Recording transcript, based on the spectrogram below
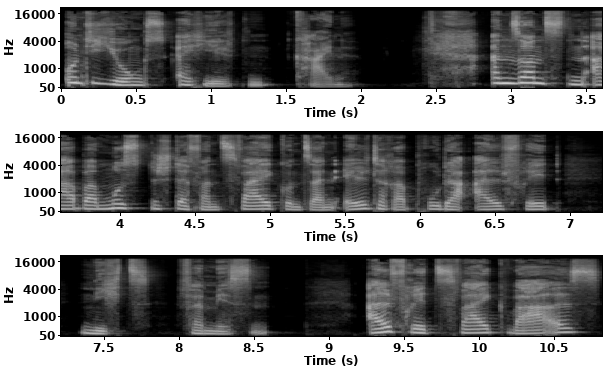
Und die Jungs erhielten keine. Ansonsten aber mussten Stefan Zweig und sein älterer Bruder Alfred nichts vermissen. Alfred Zweig war es,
